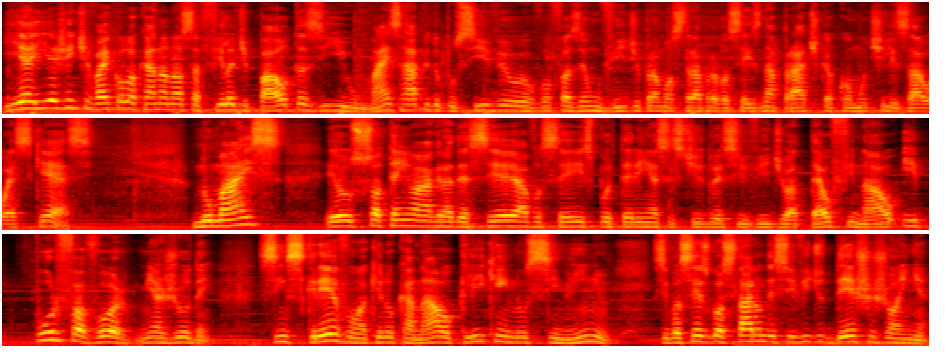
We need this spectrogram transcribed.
E aí a gente vai colocar na nossa fila de pautas e o mais rápido possível eu vou fazer um vídeo para mostrar para vocês na prática como utilizar o SQS. No mais, eu só tenho a agradecer a vocês por terem assistido esse vídeo até o final e por favor, me ajudem. Se inscrevam aqui no canal, cliquem no sininho. Se vocês gostaram desse vídeo, deixa o joinha.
